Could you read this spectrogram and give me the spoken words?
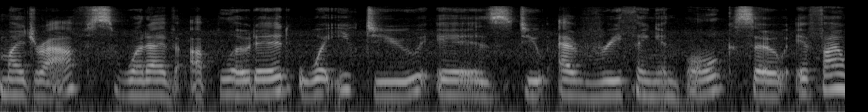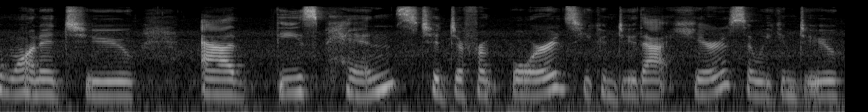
my drafts what i've uploaded what you do is do everything in bulk so if i wanted to add these pins to different boards, you can do that here. So we can do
